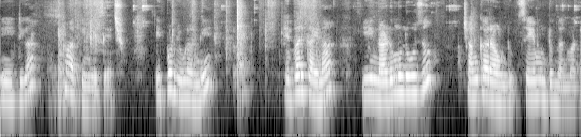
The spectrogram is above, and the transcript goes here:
నీట్గా మార్కింగ్ వేసేయచ్చు. ఇప్పుడు చూడండి ఎవరికైనా ఈ నడుము లూజు చంక రౌండ్ సేమ్ ఉంటుందన్నమాట.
